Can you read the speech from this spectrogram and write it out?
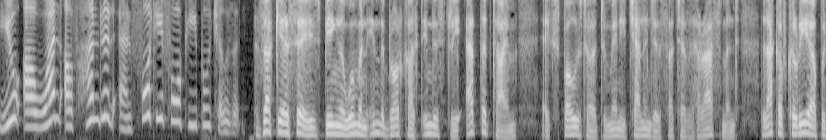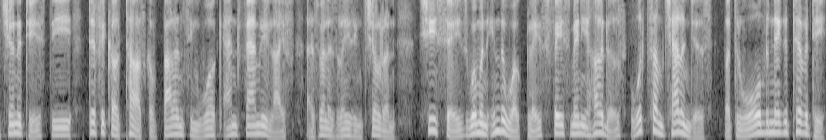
you are one of 144 people chosen. Zakia says being a woman in the broadcast industry at the time exposed her to many challenges such as harassment, lack of career opportunities, the difficult task of balancing work and family life, as well as raising children. She says women in the workplace face many hurdles with some challenges, but through all the negativity,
